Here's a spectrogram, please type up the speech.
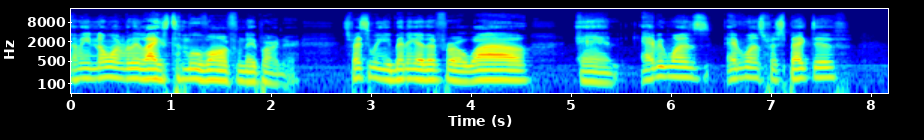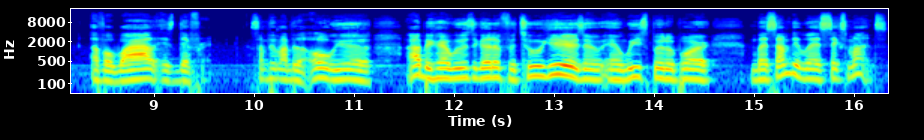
I mean, no one really likes to move on from their partner, especially when you've been together for a while, and everyone's everyone's perspective of a while is different. Some people might be like, "Oh yeah, I've been here. We was together for two years and, and we split apart," but some people it's six months,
